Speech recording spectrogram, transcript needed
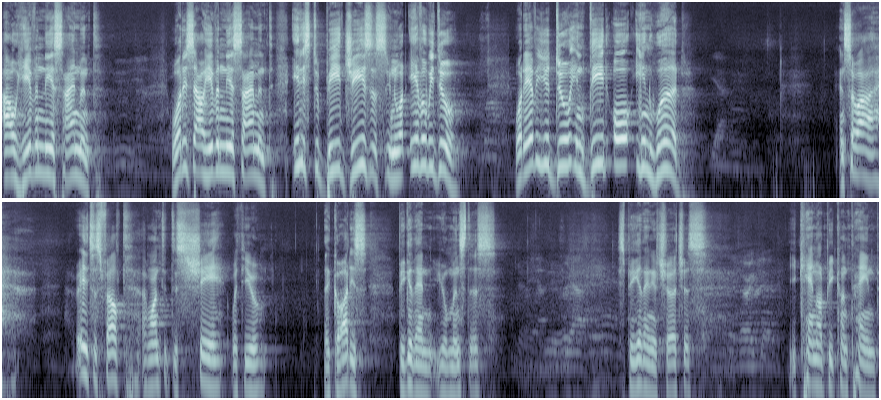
Our heavenly assignment. What is our heavenly assignment? It is to be Jesus in whatever we do. Whatever you do in deed or in word. And so I really just felt I wanted to share with you that God is bigger than your ministers it's bigger than your churches. You cannot be contained.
